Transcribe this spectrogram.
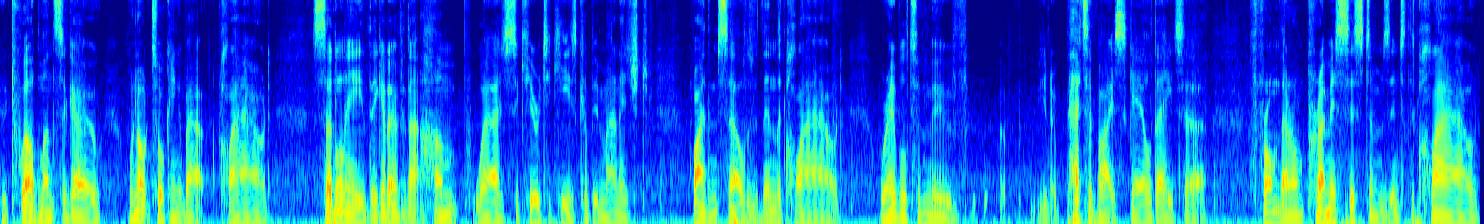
who 12 months ago were not talking about cloud. Suddenly, they get over that hump where security keys could be managed by themselves within the cloud. We're able to move you know, petabyte scale data from their on-premise systems into the cloud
